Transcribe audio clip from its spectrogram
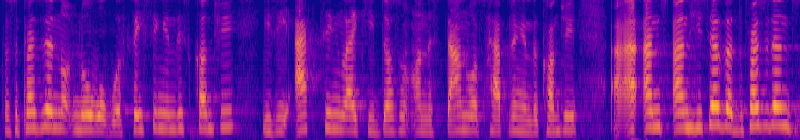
does the president not know what we're facing in this country? Is he acting like he doesn't understand what's happening in the country? And, and he says that the president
